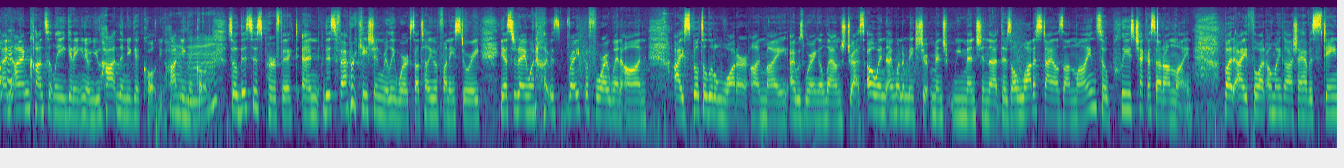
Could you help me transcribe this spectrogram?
Okay. And I'm constantly getting, you know, you hot and then you get cold. You hot mm -hmm. and you get cold. Mm-hmm. So this is perfect. And this fabrication really works. I'll tell you a funny story. Yesterday when I was, right before I went on, I spilt a little water on my, I was wearing a lounge dress. Oh, and I want to make sure we mention that there's a lot of styles online. So please check us out online. But I thought, oh my gosh, I have a stain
